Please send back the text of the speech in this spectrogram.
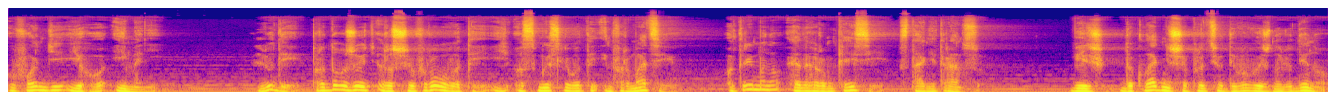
у фонді його імені. Люди продовжують розшифровувати і осмислювати інформацію, отриману Едгаром Кейсі в стані трансу. Більш докладніше про цю дивовижну людину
